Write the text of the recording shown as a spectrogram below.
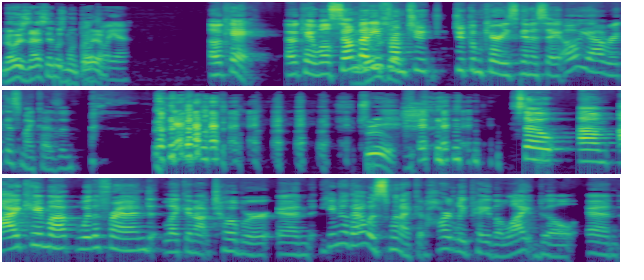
No, his last name was Montoya, Montoya. Okay. Okay. Well, somebody was a from Tu- Tucumcari is going to say, oh, yeah, Rick is my cousin. true. So um, I came up with a friend like in October, and you know, that was when I could hardly pay the light bill. And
